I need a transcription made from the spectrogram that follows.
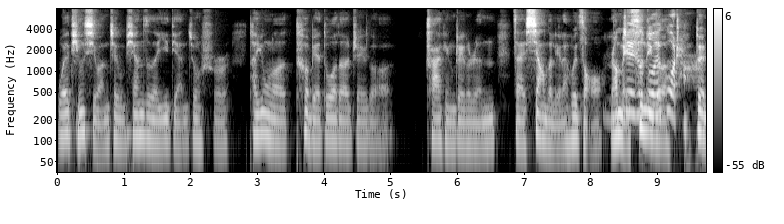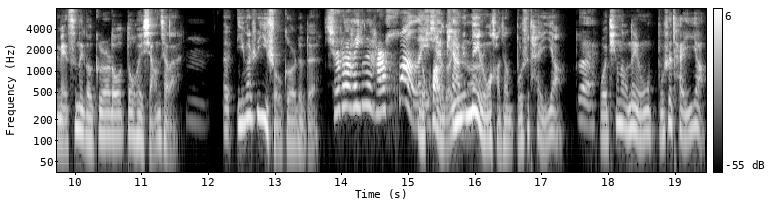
我也挺喜欢这部片子的一点，就是他用了特别多的这个 tracking，这个人在巷子里来回走，然后每次那个作为个过场对每次那个歌都都会响起来。嗯，呃，应该是一首歌，对不对？其实他还应该还是换了一些又换了歌，因为内容好像不是太一样。对我听到内容不是太一样，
